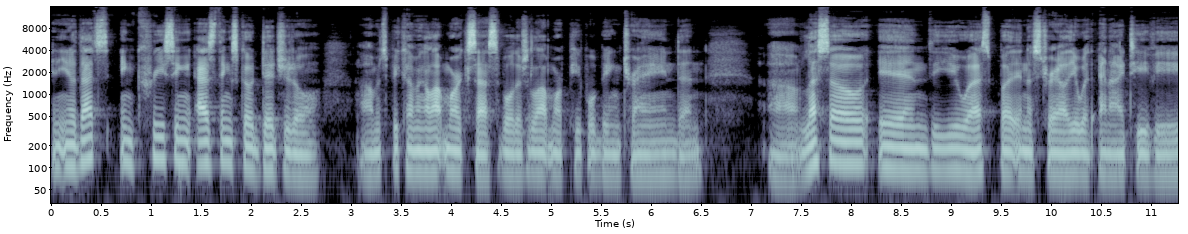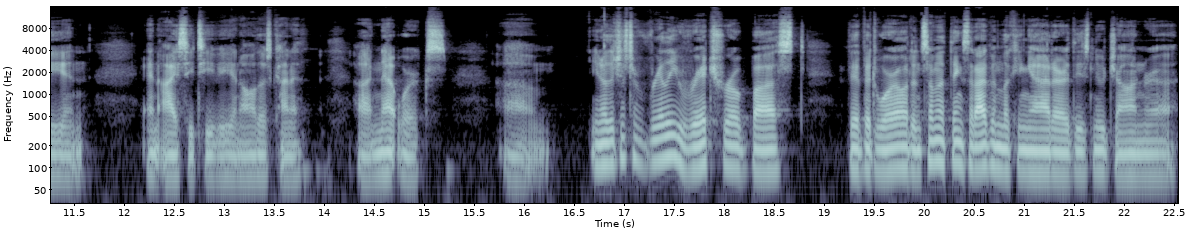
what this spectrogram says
And you know that's increasing as things go digital um, it's becoming a lot more accessible. There's a lot more people being trained and um, less so in the us but in australia with nitv and and ICTV and all those kind of uh, networks. Um, you know, there's just a really rich, robust, vivid world. And some of the things that I've been looking at are these new genre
